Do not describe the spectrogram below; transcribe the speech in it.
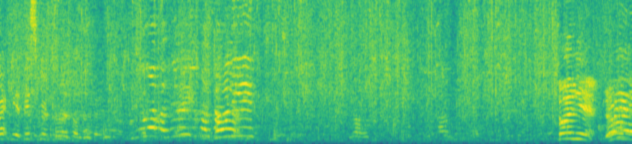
directly at this group of people. Johnny! Johnny! Johnny!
